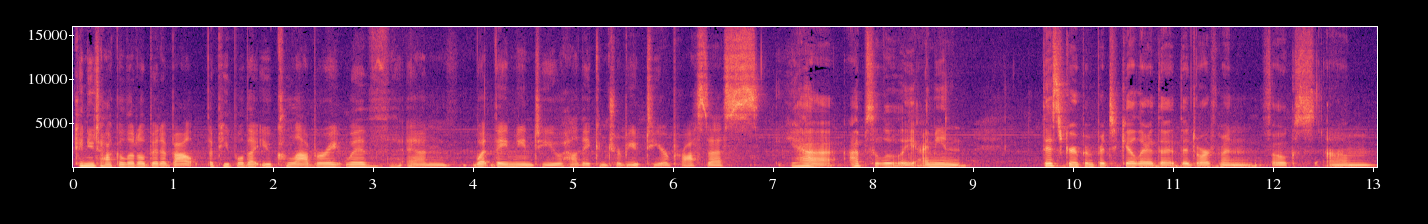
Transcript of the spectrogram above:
can you talk a little bit about the people that you collaborate with and what they mean to you how they contribute to your process Yeah, absolutely. I mean, this group in particular, the the Dorfman folks, um,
